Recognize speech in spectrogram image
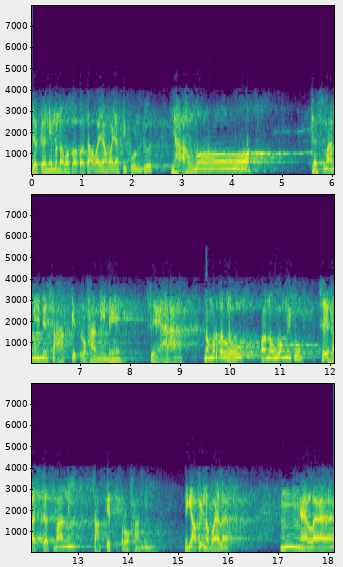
jagani menawa bapak sak wayang-wayang dipundhut. Ya Allah. Jasmanine sakit, rohanine sehat. Nomor telu, ana wong niku sehat jasmani, sakit rohani. Niki apik napa elek? Hmm, elek.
